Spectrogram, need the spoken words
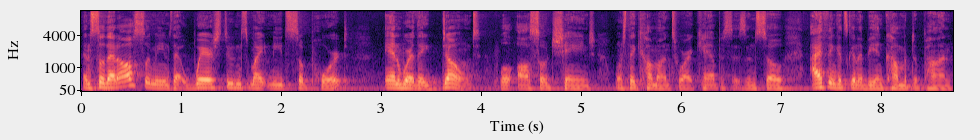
And so that also means that where students might need support and where they don't will also change once they come onto our campuses. And so I think it's going to be incumbent upon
